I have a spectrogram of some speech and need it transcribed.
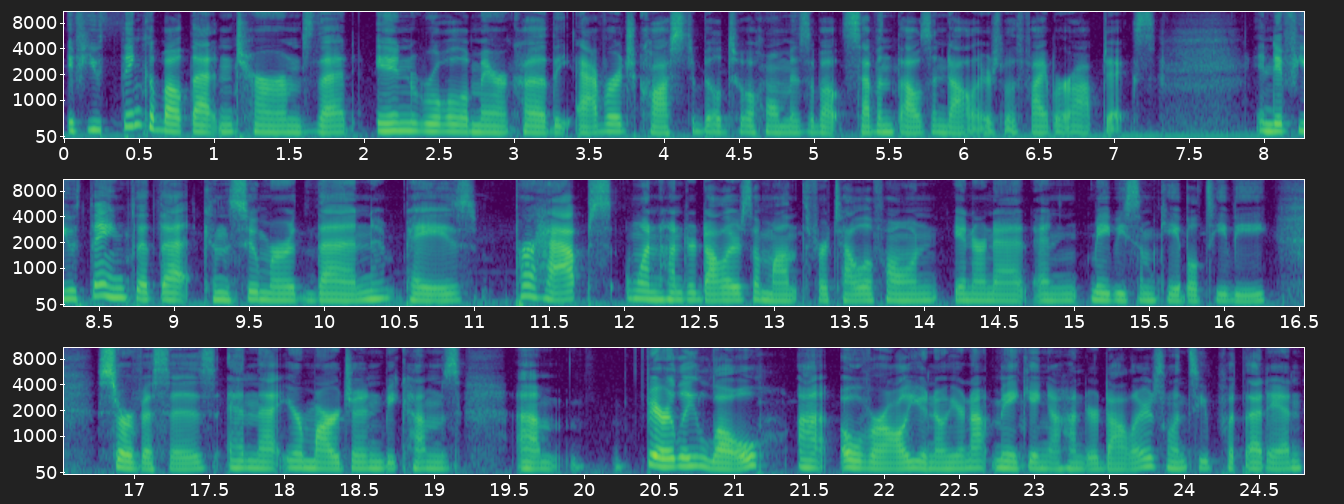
if you think about that in terms that in rural America the average cost to build to a home is about $7,000 with fiber optics. And if you think that that consumer then pays perhaps $100 a month for telephone, internet, and maybe some cable TV services, and that your margin becomes um, fairly low uh, overall. You know, you're not making a hundred dollars once you put that in.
